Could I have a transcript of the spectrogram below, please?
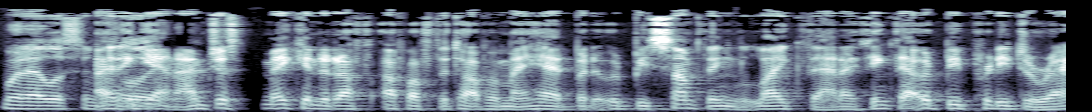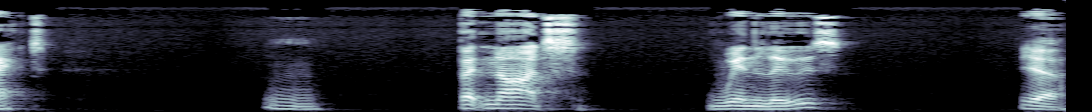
When I listen to and again, like- I'm just making it up, up off the top of my head, but it would be something like that. I think that would be pretty direct mm. but not win lose. Yeah.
